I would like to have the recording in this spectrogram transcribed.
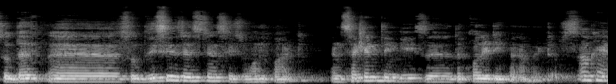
So that uh, so disease resistance is one part, and second thing is uh, the quality parameters. Okay.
